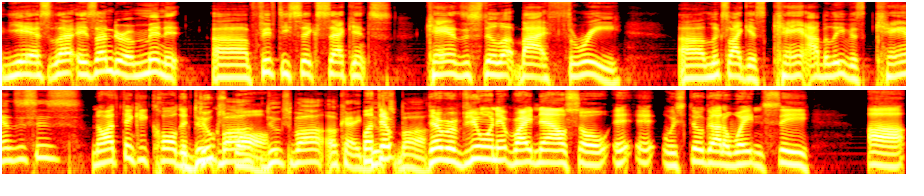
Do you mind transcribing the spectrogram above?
Yes, it's under a minute. Uh, Fifty six seconds. Kansas still up by three. Uh, looks like it's can I believe it's Kansas's. No, I think he called it Duke Duke's ball. ball. Duke's ball. Okay, but Duke's they're, ball. They're reviewing it right now, so it, it, we still got to wait and see uh,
